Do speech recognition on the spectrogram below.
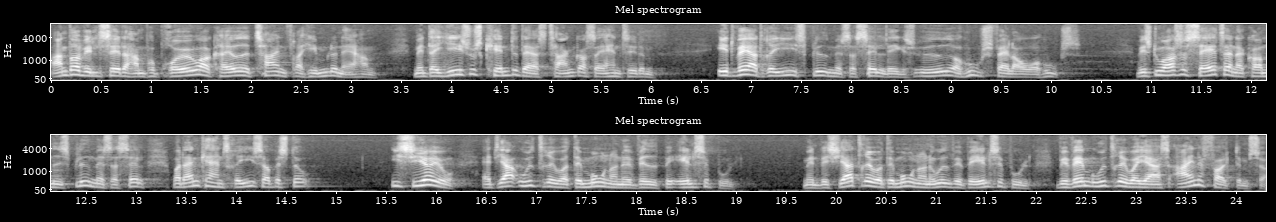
Andre ville sætte ham på prøve og krævede et tegn fra himlen af ham. Men da Jesus kendte deres tanker, sagde han til dem, et hvert rige i splid med sig selv lægges øde, og hus falder over hus. Hvis nu også Satan er kommet i splid med sig selv, hvordan kan hans rige så bestå? I siger jo, at jeg uddriver dæmonerne ved Beelzebul. Men hvis jeg driver dæmonerne ud ved Beelzebul, ved hvem uddriver jeres egne folk dem så?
